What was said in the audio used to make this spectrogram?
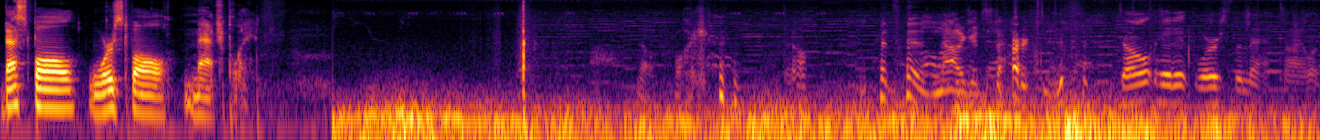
best ball, worst ball match play. No, fuck. no. That's not a good start. Don't hit it worse than that, Tyler.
